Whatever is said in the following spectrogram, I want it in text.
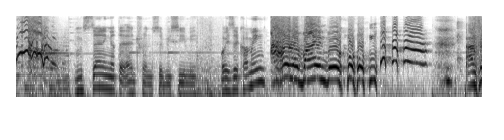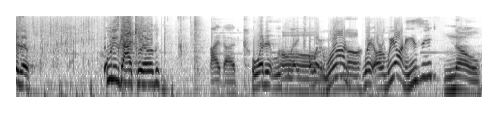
Run! I'm standing at the entrance. If you see me, wait, is it coming? I heard a vine boom. I heard a. Who just got killed? I died. What did it look like? Oh wait, we're on. no. Wait, are we on easy? No,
